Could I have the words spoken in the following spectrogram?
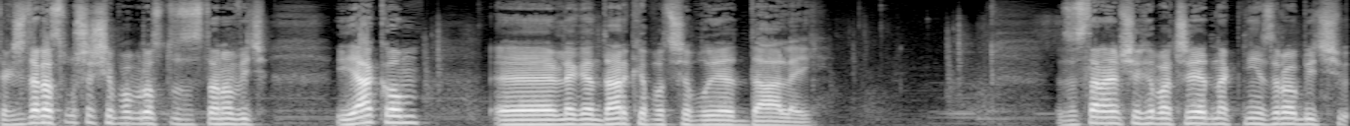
Także teraz muszę się po prostu zastanowić, jaką e, legendarkę potrzebuję dalej. Zastanawiam się chyba, czy jednak nie zrobić e,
